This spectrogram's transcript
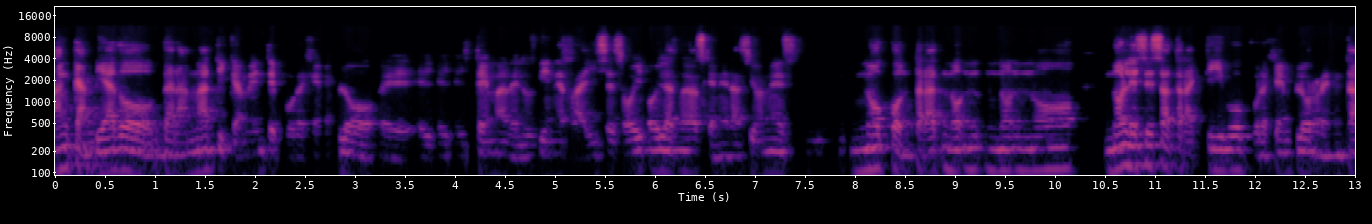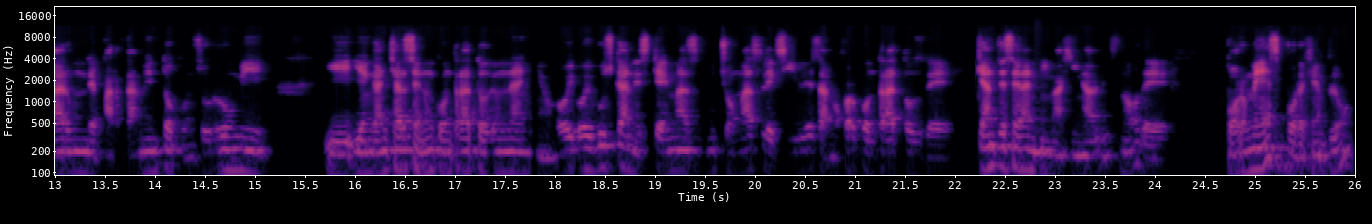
han cambiado dramáticamente, por ejemplo, eh, el, tema de los bienes raíces. Hoy, hoy las nuevas generaciones no, no, no, no, no les es atractivo, por ejemplo, rentar un departamento con su roomie y, engancharse en un contrato de un año. Hoy, hoy buscan esquemas mucho más flexibles, a lo mejor contratos de, que antes eran imaginables, ¿no? De por mes, por ejemplo.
